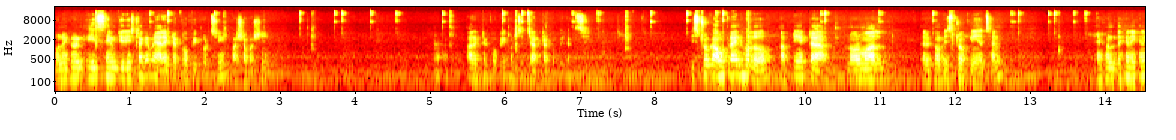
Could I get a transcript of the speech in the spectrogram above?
মনে করেন এই সেম জিনিসটাকে আমি আরেকটা কপি করছি পাশাপাশি। হ্যাঁ, আরেকটা কপি করছি চারটা কপি রাখছি। স্ট্রোক আউটলাইন হলো আপনি একটা নর্মাল এরকম স্ট্রোক নিয়েছেন। এখন দেখেন এখানে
